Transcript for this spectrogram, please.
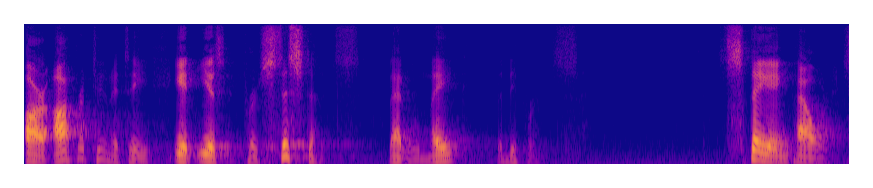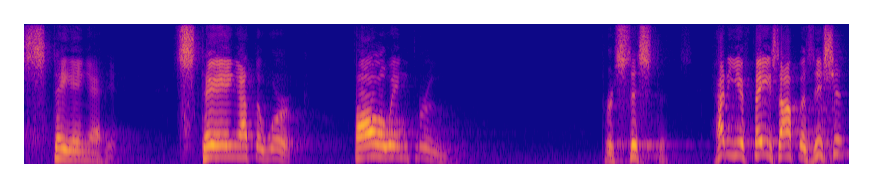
or opportunity, it is persistence that will make the difference. Staying power, staying at it, staying at the work, following through. Persistence. How do you face opposition?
